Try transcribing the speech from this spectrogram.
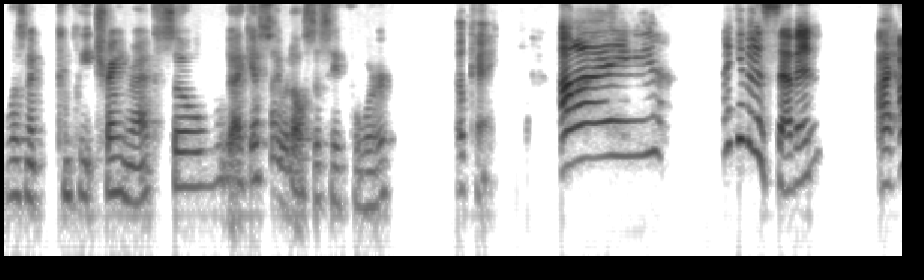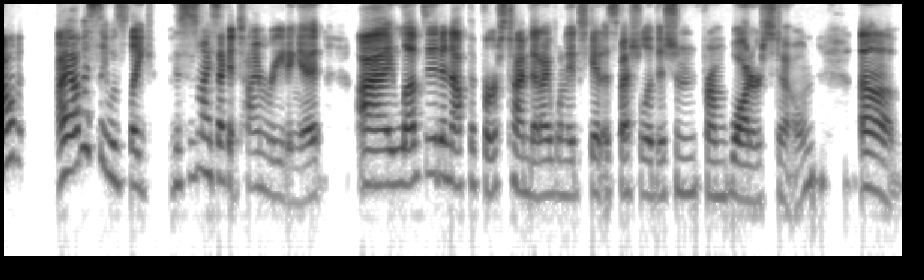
wasn't a complete train wreck. So I guess I would also say four. Okay, I I give it a seven. I I obviously was like, this is my second time reading it. I loved it enough the first time that I wanted to get a special edition from Waterstone. Um,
